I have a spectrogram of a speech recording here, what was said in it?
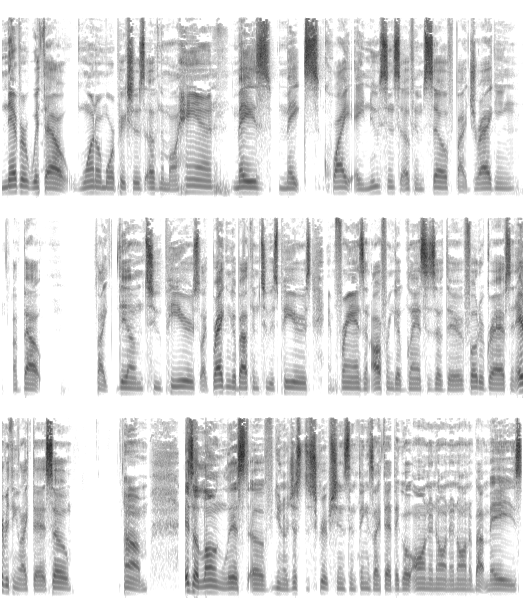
Never without one or more pictures of them on hand, Maes makes quite a nuisance of himself by dragging about like them to peers, like bragging about them to his peers and friends and offering up glances of their photographs and everything like that. So um, it's a long list of you know just descriptions and things like that that go on and on and on about Maes.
